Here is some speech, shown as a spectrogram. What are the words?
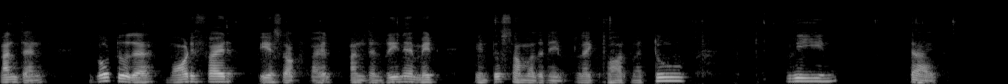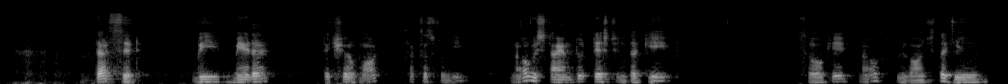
and then go to the modified PSARC file and then rename it into some other name like armor 2 green die. That's it. We made a texture mod successfully. Now it's time to test in the game. So okay, now we launch the game.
